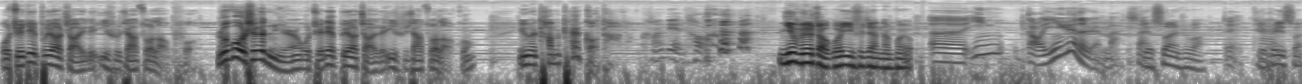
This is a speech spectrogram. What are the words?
我绝对不要找一个艺术家做老婆；如果我是个女人，我绝对不要找一个艺术家做老公，因为他们太高大了。狂点头。你有没有找过艺术家男朋友？呃，音搞音乐的人吧，算也算是吧，对，也可以算。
